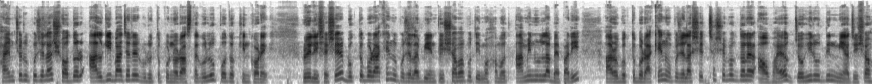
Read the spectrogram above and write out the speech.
হাইমচর উপজেলা সদর আলগি বাজারের গুরুত্বপূর্ণ রাস্তাগুলো প্রদক্ষিণ করে। র্যালি শেষে বক্তব্য রাখেন উপজেলা বিএনপির সভাপতি মোহাম্মদ আমিনুল্লাহ ব্যাপারী। আরও বক্তব্য রাখেন উপজেলা স্বেচ্ছাসেবক দলের আহ্বায়ক জহির উদ্দিন মিয়াজি সহ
